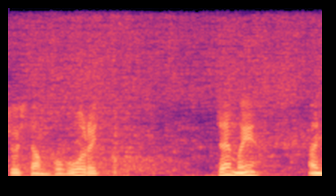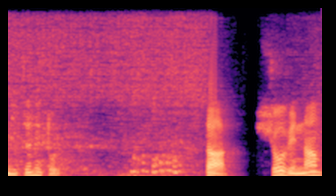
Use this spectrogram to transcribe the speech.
щось там говорить. Це ми. А ні, це не той. Так, що він нам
